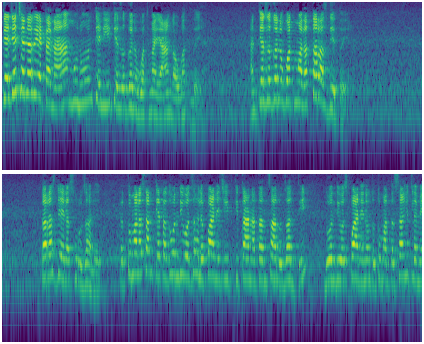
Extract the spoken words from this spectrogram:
त्याच्याच्यानं रेटाना म्हणून त्यांनी त्याचं गणगोत माझ्या अंगावर घातलंय. आणि त्याचं गणगोत मला त्रास देतय. त्रास द्यायला सुरू झालंय. तर तुम्हाला सांगते आता दोन दिवस झालं पाण्याची इतकी तानातान चालू झालती. दोन दिवस पाणी नव्हतं. तुम्हाला तर सांगितलं मी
